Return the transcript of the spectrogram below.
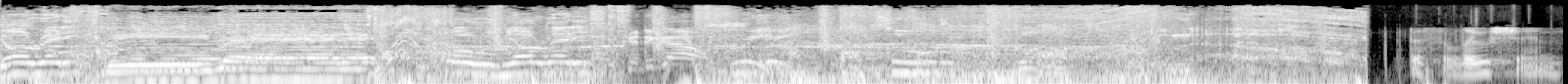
Y'all ready? We ready. Showroom, y'all ready? Good to go. Three, two, one. The solution.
